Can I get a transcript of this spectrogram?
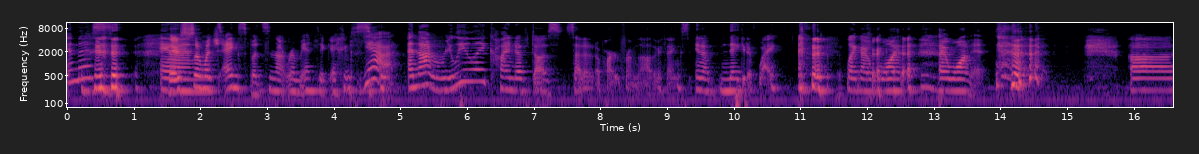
in this. And there's so much angst, but it's not romantic angst. Yeah, and that really like kind of does set it apart from the other things in a negative way. Like I want I want it. Uh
